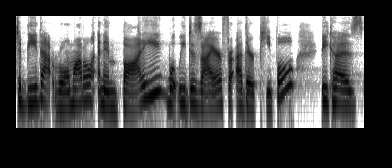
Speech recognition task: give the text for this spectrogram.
to be that role model and embody what we desire for other people because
